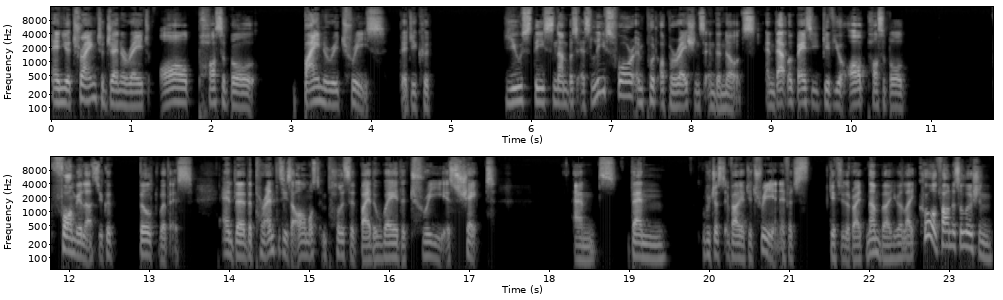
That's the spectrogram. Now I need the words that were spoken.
and you're trying to generate all possible binary trees that you could use these numbers as leaves for and put operations in the nodes. And that would basically give you all possible formulas you could build with this. And the, the parentheses are almost implicit by the way the tree is shaped. And then we just evaluate your tree. And if it gives you the right number, you're like, cool, found a solution.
